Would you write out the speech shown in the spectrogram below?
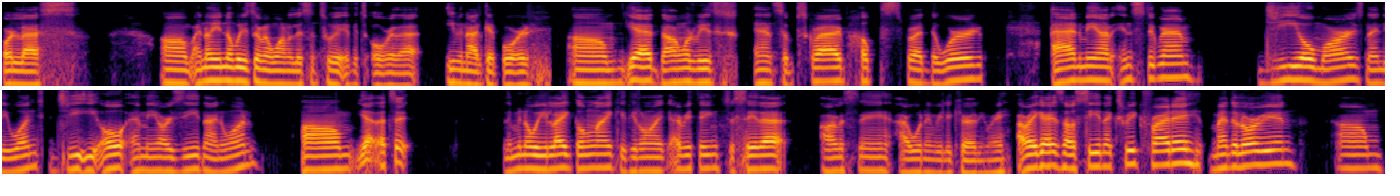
or less. Um, I know you nobody's gonna want to listen to it if it's over that. Even I'd get bored. Um, yeah, download, rate, and subscribe. Help spread the word. Add me on Instagram, geomarz91, G E O M A R Z 91. Um, yeah, that's it. Let me know what you like, don't like. If you don't like everything, just say that. Honestly, I wouldn't really care anyway. All right, guys, I'll see you next week, Friday. Mandalorian, um,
